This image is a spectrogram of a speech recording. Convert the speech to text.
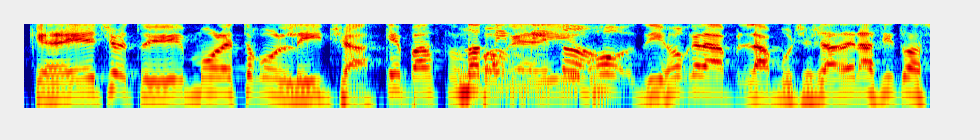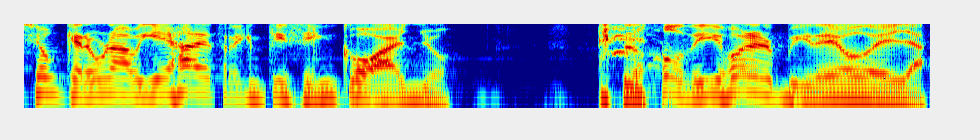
Que de hecho estoy molesto con Licha. ¿Qué pasó? No te Porque invito. dijo, dijo que la, la muchacha de la situación, que era una vieja de 35 años. Lo dijo en el video de ella.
